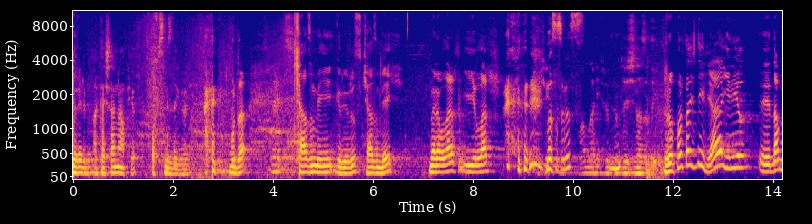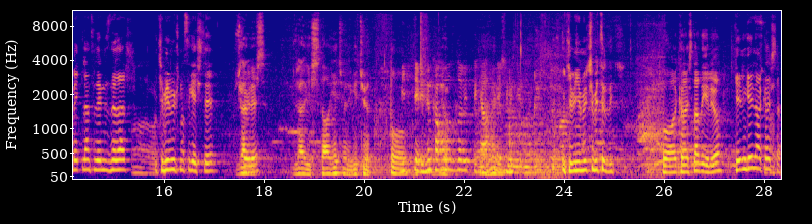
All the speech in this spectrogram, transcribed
görelim arkadaşlar ne yapıyor. Ofisimizi de görelim. Burada Kazım Bey'i görüyoruz. Kazım Bey. Merhabalar, iyi yıllar. Nasılsınız? Vallahi hiç röportaj için hazır değilim. Röportaj değil ya. Yeni yıldan beklentileriniz neler? 2023 nasıl geçti? Güzel Şöyle. geçti. Güzel geçti. Daha geçmedi, geçiyor. Oo. Bitti. Bizim kafamızda bitti Kazım 2023'ü bitirdik. O arkadaşlar da geliyor. Gelin gelin arkadaşlar.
